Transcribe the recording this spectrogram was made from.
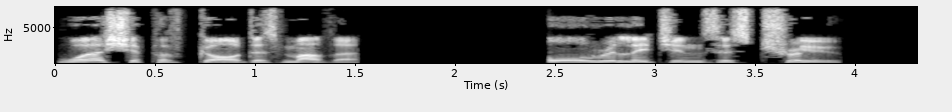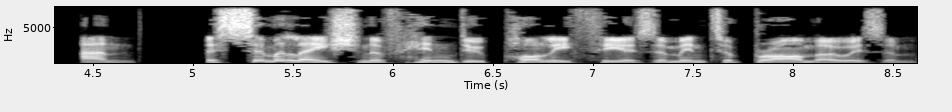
Worship of God as Mother. All religions as true. And assimilation of Hindu polytheism into Brahmoism.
